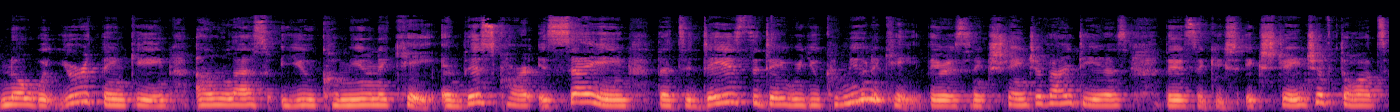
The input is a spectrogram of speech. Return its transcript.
know what you're thinking unless you communicate. And this card is saying that today is the day where you communicate. There is an exchange of ideas, there's an exchange of thoughts,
